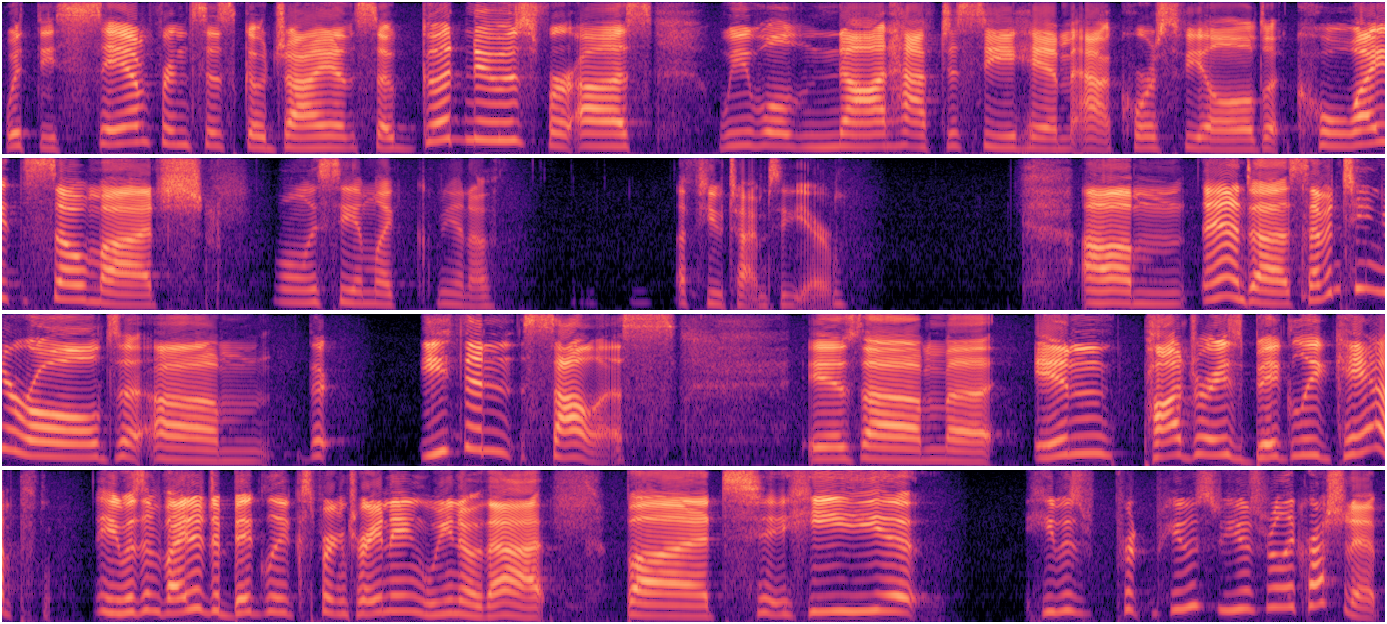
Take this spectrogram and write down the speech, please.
with the San Francisco Giants. So, good news for us. We will not have to see him at Coors Field quite so much. We'll only see him like, you know, a few times a year. Um, and uh, 17 year old um, there, Ethan Salas is um, uh, in Padres big league camp. He was invited to big league spring training. We know that, but he he was he was he was really crushing it.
